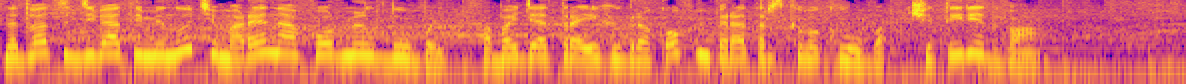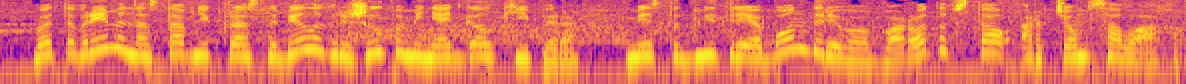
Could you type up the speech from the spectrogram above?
На 29-й минуте Морено оформил дубль, обойдя троих игроков императорского клуба – 4-2. В это время наставник красно-белых решил поменять голкипера. Вместо Дмитрия Бондарева в ворота встал Артем Салахов.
